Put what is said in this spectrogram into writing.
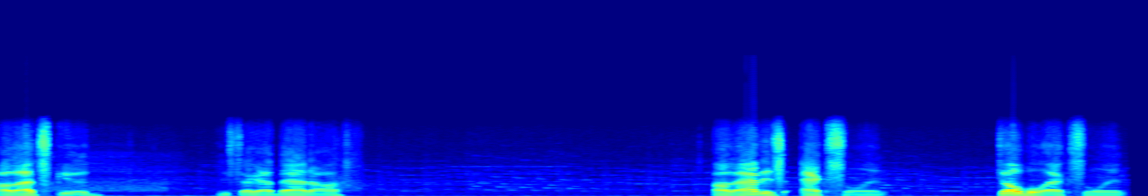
Oh, that's good. At least I got that off. Oh, that is excellent. Double excellent.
